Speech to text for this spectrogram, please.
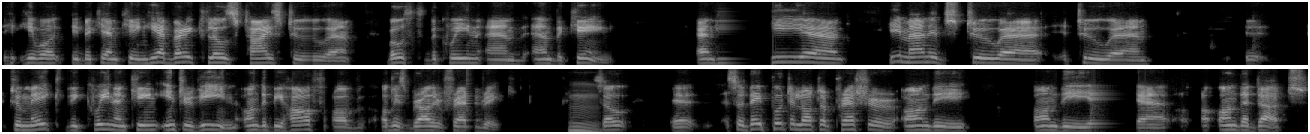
he, he was he became king. He had very close ties to uh, both the queen and and the king, and he he, uh, he managed to uh, to um, uh, to make the queen and king intervene on the behalf of of his brother Frederick. mm, So, uh, so they put a lot of pressure on the on the uh, on the Dutch,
